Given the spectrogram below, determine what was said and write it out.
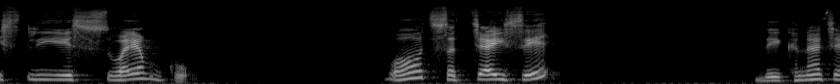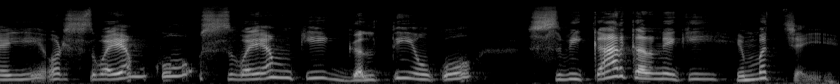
इसलिए स्वयं को बहुत सच्चाई से देखना चाहिए और स्वयं को, स्वयं की गलतियों को स्वीकार करने की हिम्मत चाहिए।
